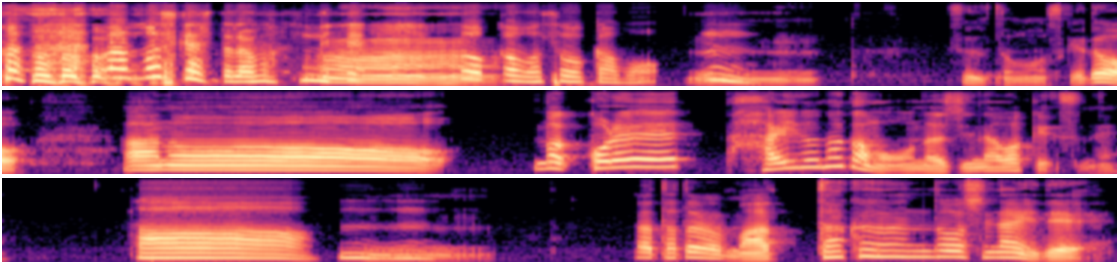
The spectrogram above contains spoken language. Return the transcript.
まあもしかしたらね、うんうんうんそうかもそうかも。ううんすると思うんですけど、あのーまあ、これ、肺の中も同じなわけですね。ああ。うんうん。う例えば全く運動しないで、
